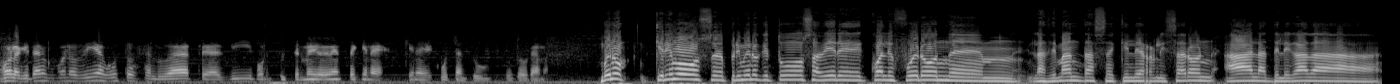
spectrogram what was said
Hola, ¿qué tal? Buenos días, gusto saludarte a ti por tu intermedio, obviamente, quienes, quienes escuchan tu programa. Bueno, queremos eh, primero que todo saber eh, cuáles fueron em, las demandas eh, que le realizaron a la delegada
